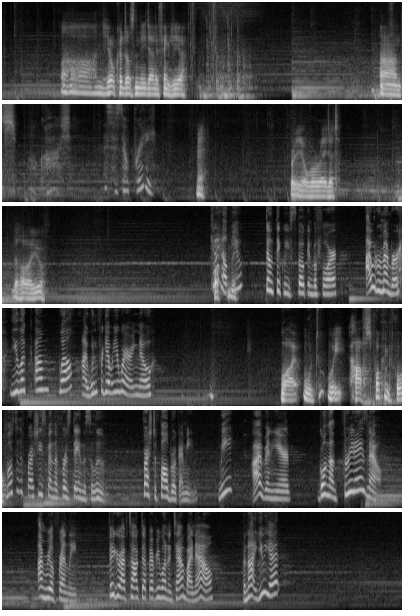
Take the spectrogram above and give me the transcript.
Ah, Nyoka doesn't need anything here. Oh gosh, this is so pretty. meh. Pretty overrated. The hell are you? Can I help me. you? Don't think we've spoken before. I would remember. You look, um, well, I wouldn't forget what you're wearing, no. Why would we have spoken before? Most of the freshies spend their first day in the saloon. Fresh to Fallbrook, I mean. Me? I've been here going on three days now. I'm real friendly. Figure I've talked up everyone in town by now. But not you yet.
